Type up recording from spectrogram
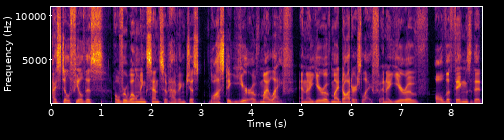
I still feel this overwhelming sense of having just lost a year of my life and a year of my daughter's life and a year of all the things that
